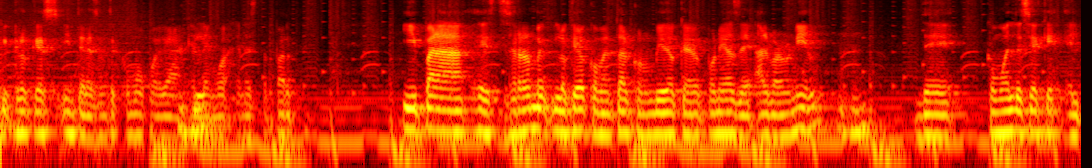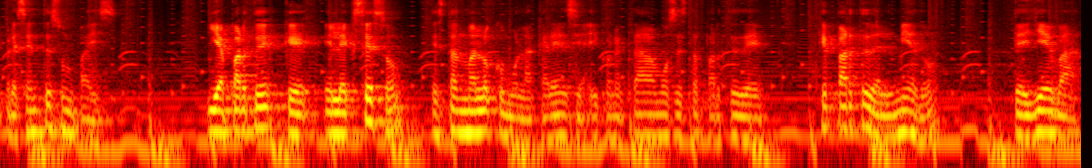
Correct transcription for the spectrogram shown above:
Que creo que es interesante cómo juega el lenguaje en esta parte. Y para este, cerrar, lo quiero comentar con un video que ponías de Álvaro Neal, de cómo él decía que el presente es un país. Y aparte que el exceso es tan malo como la carencia. Y conectábamos esta parte de qué parte del miedo te lleva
